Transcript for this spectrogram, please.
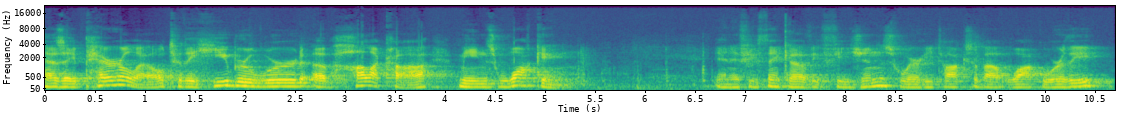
has a parallel to the Hebrew word of halakha, means walking. And if you think of Ephesians, where he talks about walk worthy,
